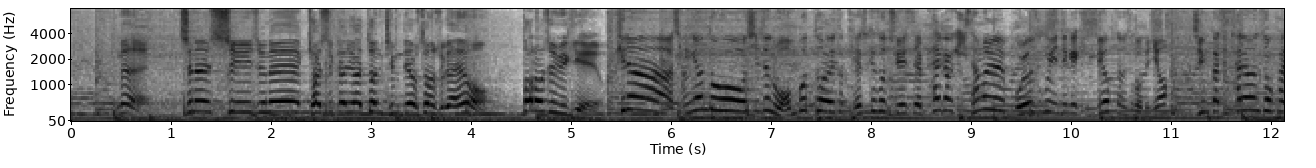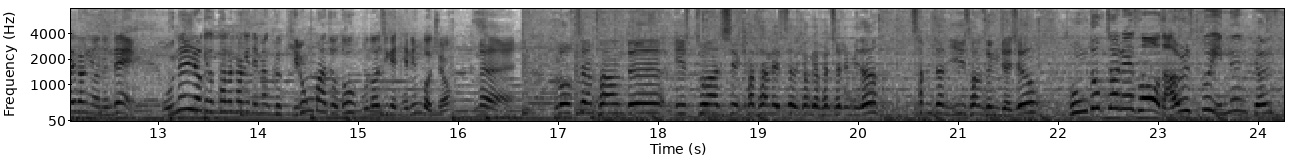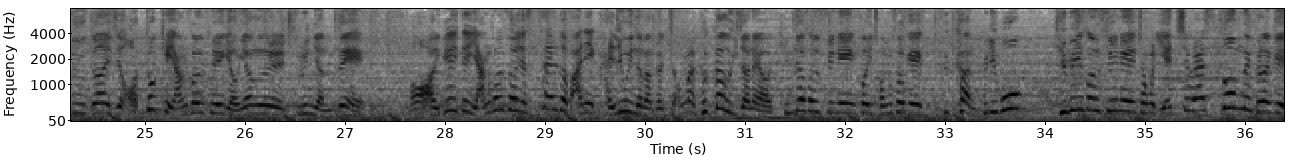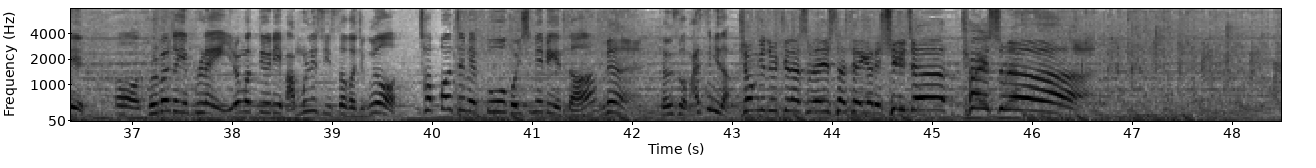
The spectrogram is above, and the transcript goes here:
네. 지난 시즌에 결승까지 갔던 김대엽 선수가요. 떨어질 위기예요. 특히나 작년도 시즌 1부터 해서 계속해서 GSL 8강 이상을 보여주고 있는 게 김대엽 선수거든요. 지금까지 4연속 8강이었는데 오늘 여기서 탈락하게 되면 그 기록마저도 무너지게 되는 거죠. 네. 로스앤 파운드 이스트와치 카탈리스 경기 펼쳐집니다. 3전 2선승제죠. 동족전에서 나올 수 있는 변수가 이제 어떻게 양 선수에게 영향을 주느냐인데 아 이게 이제 양 선수가 이제 스타일도 많이 갈리고 있는 만큼 정말 극과 극이잖아요. 김대호 선수는 거의 정석의 극한 그리고 김희 선수는 정말 예측할 수 없는 그런 게 어, 돌발적인 플레이 이런 것들이 맞물릴 수 있어가지고요. 첫 번째 맵도 거의 신맵이겠다. 네. 변수가 많습니다. 경기 좀 끝났습니다. 1사 대결이 시작하겠습니다.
